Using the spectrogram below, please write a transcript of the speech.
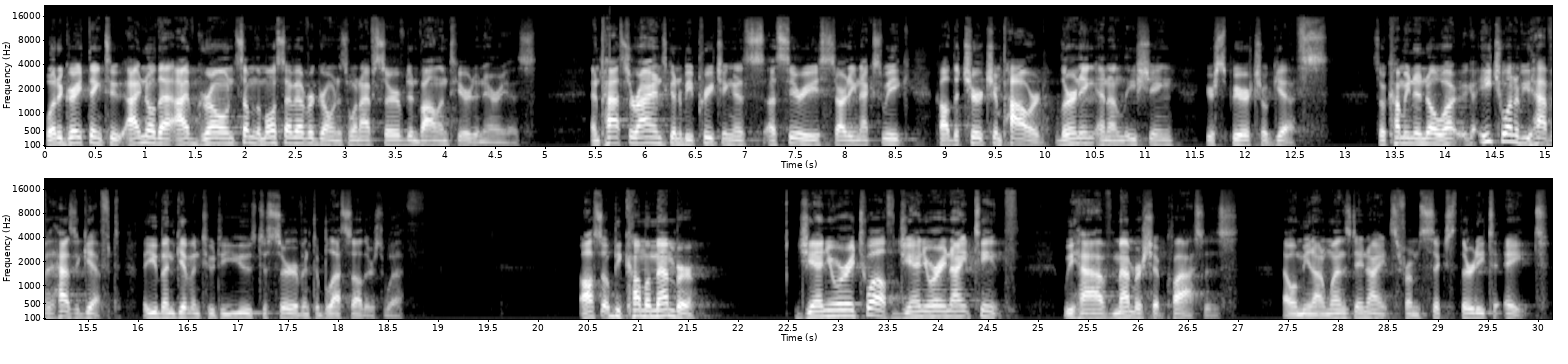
What a great thing to. I know that I've grown, some of the most I've ever grown is when I've served and volunteered in areas. And Pastor Ryan's going to be preaching a, a series starting next week called The Church Empowered Learning and Unleashing Your Spiritual Gifts. So, coming to know each one of you have, has a gift that you've been given to to use to serve and to bless others with. Also, become a member. January 12th, January 19th, we have membership classes that will meet on Wednesday nights from 6:30 to 8.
